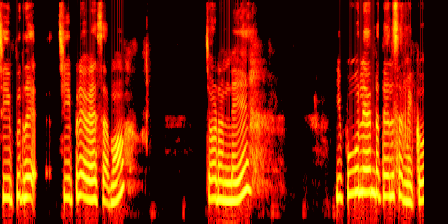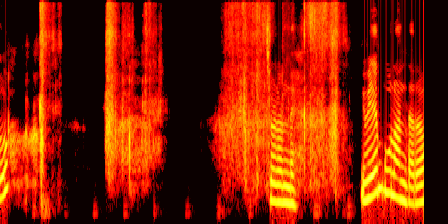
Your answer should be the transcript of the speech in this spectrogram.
చీపురే చీపురే వేసాము. చూడండి ఈ పూలు ఏంటో తెలుసా మీకు? చూడండి ఇవేం పూలు అంటారు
